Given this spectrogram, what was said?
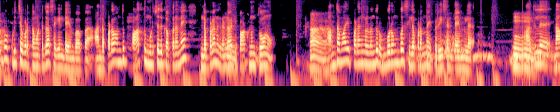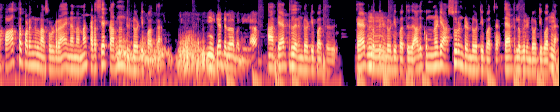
ரொம்ப பிடிச்ச படத்தை மட்டும் தான் செகண்ட் டைம் பார்ப்பேன். அந்த படம் வந்து பார்த்து முடிச்சதுக்கு அப்புறமே இந்த படம் எனக்கு ரெண்டாவது வாட்டி பார்க்கணும்னு தோணும். அந்த மாதிரி படங்கள் வந்து ரொம்ப ரொம்ப சில படம் தான் இப்ப ரீசெண்ட் டைம்ல. அதுல நான் பார்த்த படங்கள் நான் சொல்றேன். என்னன்னா கடைசியா கர்ணன் ரெண்டு வாட்டி பார்த்தேன். தியேட்டர்ல பாத்தீங்களா ஆஹ் தியேட்டர்ல ரெண்டு வாட்டி பார்த்தது. தியேட்டர்ல போய். ரெண்டு வாட்டி பார்த்தது. அதுக்கு முன்னாடி அசுரன் ரெண்டு வாட்டி பார்த்தேன். தியேட்டர்ல போய் ரெண்டு வாட்டி பார்த்தேன்.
